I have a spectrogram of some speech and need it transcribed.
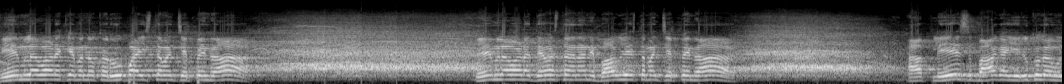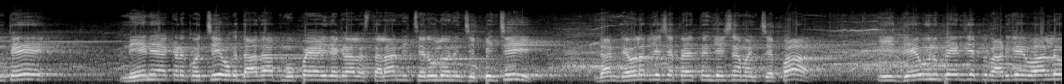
వేములవాడకి ఏమైనా ఒక రూపాయి ఇస్తామని చెప్పిండ్రా? వేములవాడ దేవస్థానాన్ని బాగు చేస్తామని చెప్పిండ్రా? ఆ ప్లేస్ బాగా ఇరుకుగా ఉంటే నేనే అక్కడికి వచ్చి ఒక దాదాపు ముప్పై ఐదు ఎకరాల స్థలాన్ని చెరువులో నుంచి ఇప్పించి దాన్ని డెవలప్ చేసే ప్రయత్నం చేసినామని చెప్ప. ఈ దేవుని పేరు చెప్పి అడిగే వాళ్ళు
